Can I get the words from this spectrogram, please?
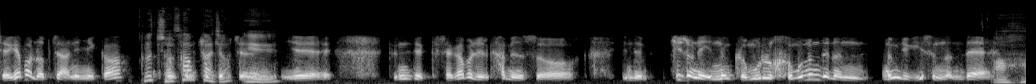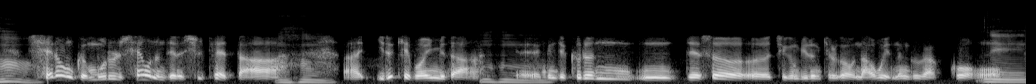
재개발 업자 아닙니까? 그렇죠. 그 사업가죠. 예. 예. 근데 재개발 이렇게 하면서 이제 기존에 있는 건물을 허무는 데는 있었는데 아하. 새로운 건물을 세우는 데는 실패했다. 아하. 아, 이렇게 보입니다. 예, 이제 그런 데서 어, 지금 이런 결과가 나오고 있는 것 같고 네.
